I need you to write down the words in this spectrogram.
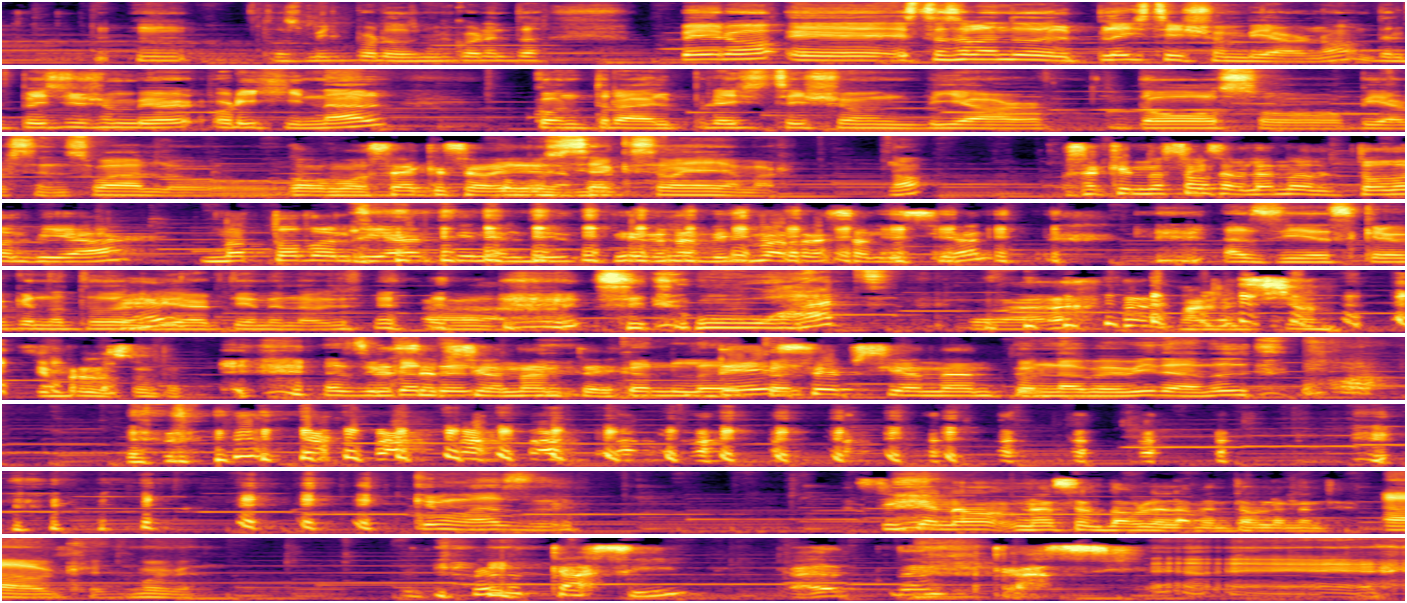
Mm, 2000 por 2040. Pero eh, estás hablando del PlayStation VR, ¿no? Del PlayStation VR original contra el PlayStation VR 2 o VR sensual o Como sea que se vaya como a sea llamar. que se vaya a llamar, ¿no? O sea que no estamos hablando de todo el VR. No todo el VR tiene, el mi- tiene la misma resolución. Así es, creo que no todo el ¿Eh? VR tiene la misma. Ah, Sí. ¿What? ah, Maldición. Siempre lo supe. Así con, el- decepcionante. con la- Decepcionante. con la bebida, ¿no? ¿Qué más? Así que no, no es el doble, lamentablemente. Ah, ok, muy bien. Pero casi. eh, Casi. Eh,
